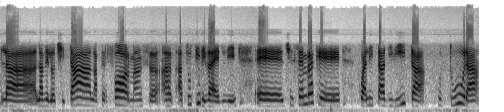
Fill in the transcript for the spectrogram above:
la, la, velocità, la performance a, a tutti i livelli. Eh, ci sembra che qualità di vita, cultura,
